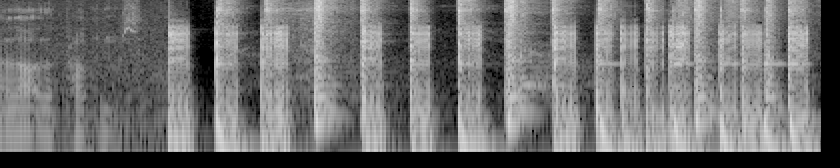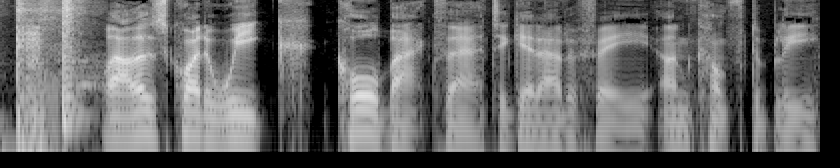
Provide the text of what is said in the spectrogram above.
a lot of the problems. Wow, that was quite a weak callback there to get out of a uncomfortably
